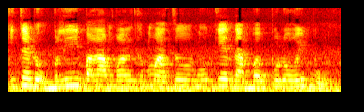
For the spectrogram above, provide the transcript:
kita duk beli barang-barang kemas tu mungkin dah berpuluh ribu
